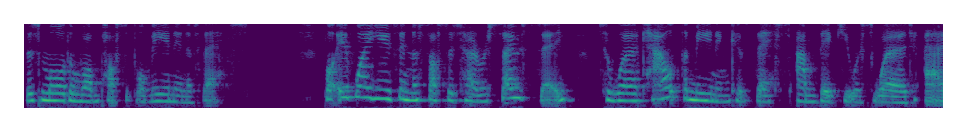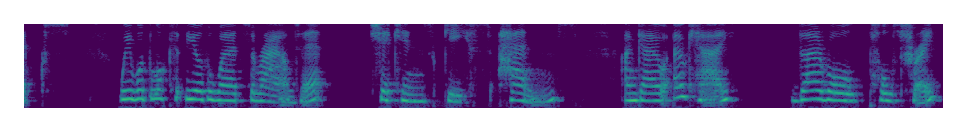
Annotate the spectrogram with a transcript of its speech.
There's more than one possible meaning of this. But if we're using noscitur a sociis to work out the meaning of this ambiguous word eggs, we would look at the other words around it, chickens, geese, hens, and go, okay, they're all poultry.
